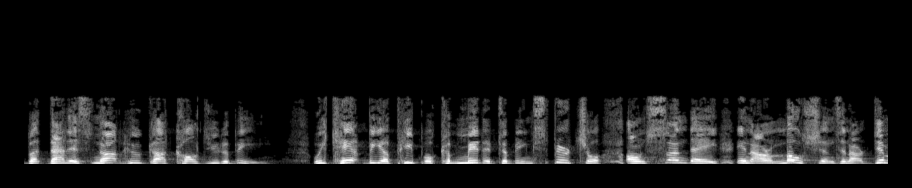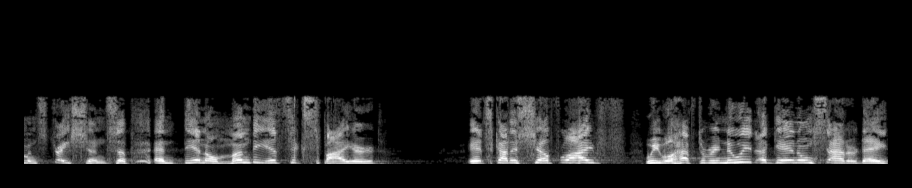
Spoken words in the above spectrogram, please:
But that is not who God called you to be. We can't be a people committed to being spiritual on Sunday in our emotions, and our demonstrations, and then on Monday it's expired. It's got a shelf life. We will have to renew it again on Saturday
